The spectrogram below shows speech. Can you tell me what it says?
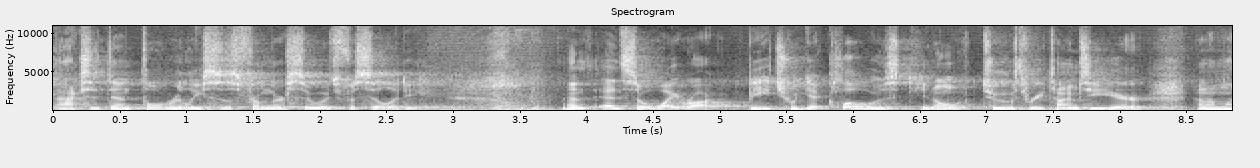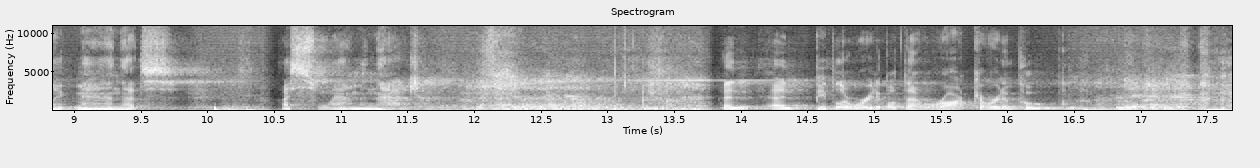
accidental releases from their sewage facility. And, and so White Rock Beach would get closed, you know, two, three times a year. And I'm like, man, that's, I swam in that. and, and people are worried about that rock covered in poop.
